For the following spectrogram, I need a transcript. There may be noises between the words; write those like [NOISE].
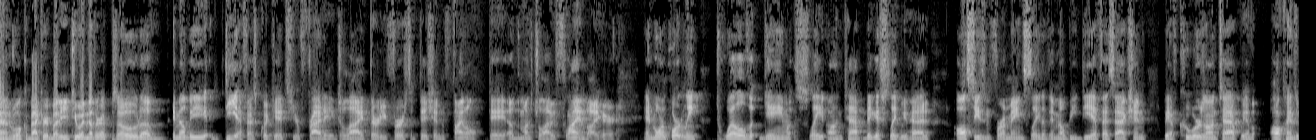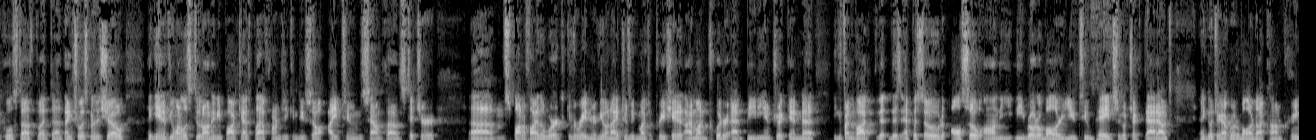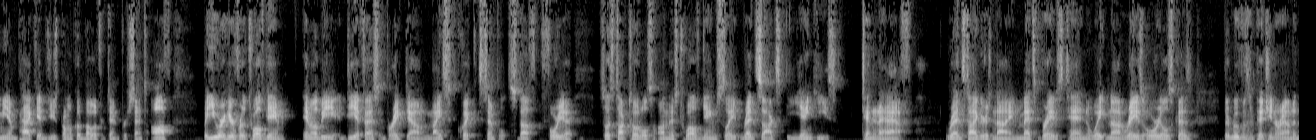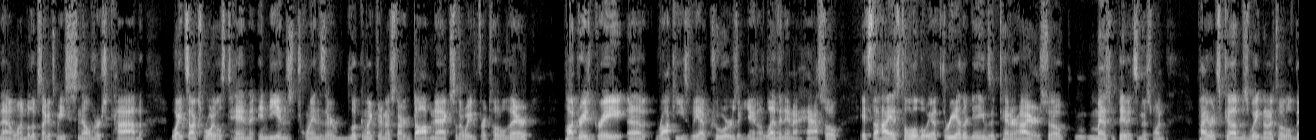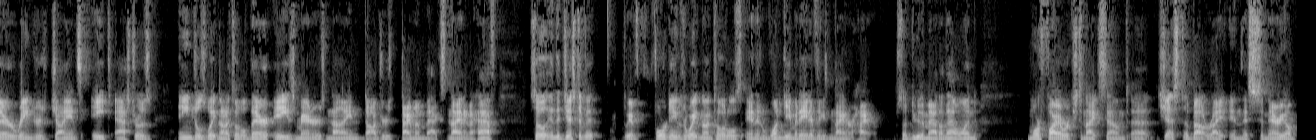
And welcome back, everybody, to another episode of MLB DFS Quick Hits, your Friday, July 31st edition, final day of the month July. Flying by here. And more importantly, 12 game slate on tap. Biggest slate we've had all season for a main slate of MLB DFS action. We have Coors on tap. We have all kinds of cool stuff. But uh, thanks for listening to the show. Again, if you want to listen to it on any podcast platforms, you can do so iTunes, SoundCloud, Stitcher, um, Spotify, the works. Give a rating review on iTunes. We'd much appreciate it. I'm on Twitter at BDintric, and uh, you can find the pod this episode also on the the Rotoballer YouTube page. So go check that out and go check out rotoballer.com premium package. Use promo code Bubba for 10% off. But you are here for the 12 game MLB DFS breakdown. Nice, quick, simple stuff for you. So let's talk totals on this 12 game slate. Red Sox, Yankees, 10 and a half. Reds, Tigers, nine. Mets, Braves, 10. Waiting on Rays, Orioles because they're moving some pitching around in that one, but looks like it's to be Snell versus Cobb. White Sox, Royals, 10. Indians, Twins, they're looking like they're to start Dobnak, so they're waiting for a total there. Padres, great. Uh, Rockies, we have Coors again, 11 and a half. So it's the highest total, but we have three other games at 10 or higher. So might have some pivots in this one. Pirates, Cubs, waiting on a total there. Rangers, Giants, eight. Astros, Angels waiting on a total there. A's, Mariners, nine. Dodgers, Diamondbacks, nine and a half. So in the gist of it, we have four games we're waiting on totals, and then one game at eight. Everything's nine or higher. So do the math on that one. More fireworks tonight sound uh, just about right in this scenario.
